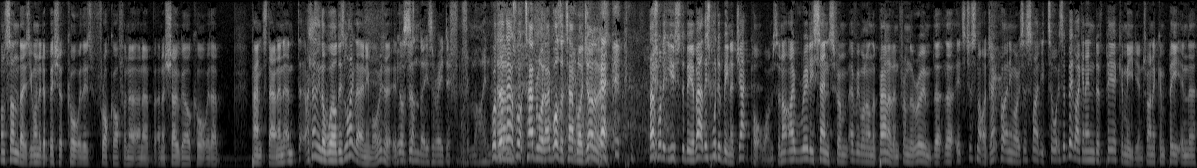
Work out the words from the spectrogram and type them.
on Sundays you wanted a bishop caught with his frock off and a and a, and a showgirl caught with her pants down and, and I don't think the world is like that anymore, is it? It Your does Sundays are very different from mine. well, Um, that's what tabloid. I was a tabloid journalist. that's what it used to be about. This would have been a jackpot once, and I, I really sense from everyone on the panel and from the room that, that it's just not a jackpot anymore. It's a slightly taught. It's a bit like an end of pier comedian trying to compete in the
